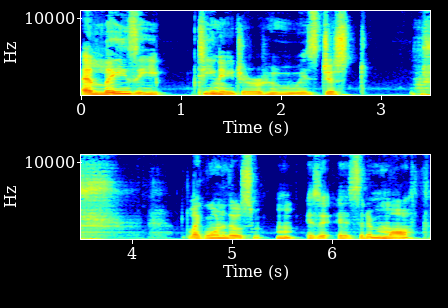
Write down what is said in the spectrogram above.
a lazy teenager who is just like one of those is it is it a moth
